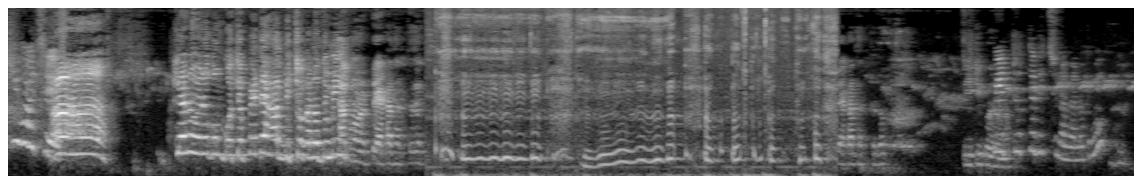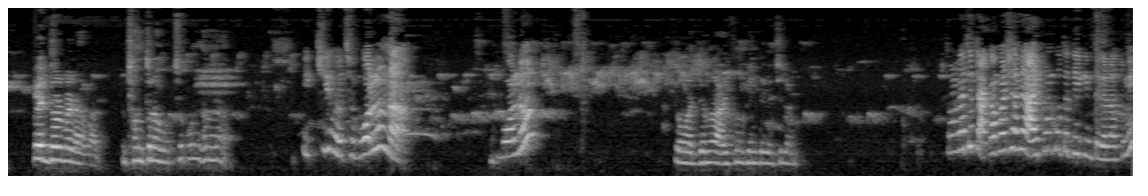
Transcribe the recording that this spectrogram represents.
কি হয়েছে? কেন এরকম করছ? পেটে হাত দিচ্ছ কেন তুমি? একটু একা থাকতে। একা থাকতে দাও। পেট না ধরতে দিচ্ছ না কেন তুমি? পেট ধরবে না আমার। যন্ত্রণা করছে বললাম না। এ কি হয়েছে? বলো না। বলো। তোমার জন্য আইফোন কিনতে গেছিলাম। তোমার কাছে টাকা পয়সা নেই আইফোন কোথা দিয়ে কিনতে গেলা তুমি?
